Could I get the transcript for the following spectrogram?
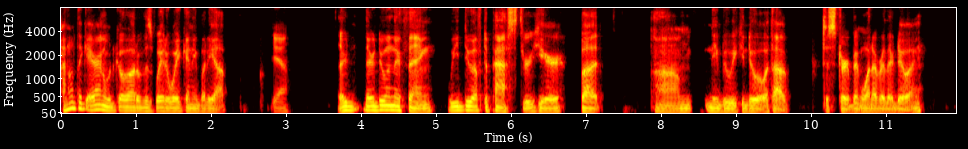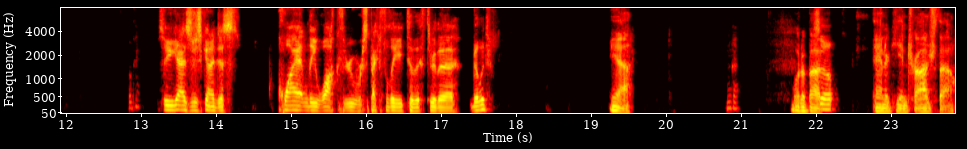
I don't think Aaron would go out of his way to wake anybody up. Yeah. They're they're doing their thing. We do have to pass through here, but um, maybe we can do it without disturbing whatever they're doing. Okay. So you guys are just going to just quietly walk through respectfully to the through the village. Yeah. Okay. What about so Anarchy and Traj, though?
